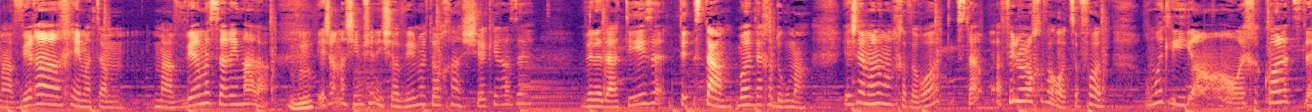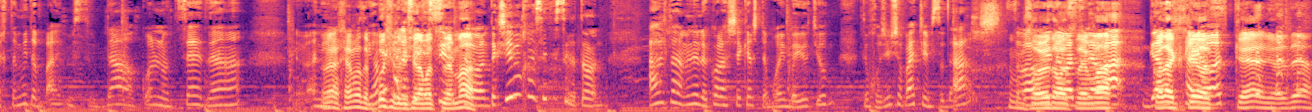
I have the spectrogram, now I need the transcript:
מעביר ערכים, אתה מעביר מסרים הלאה. מהמם. יש אנשים שנשאבים לתוך השקר הזה, ולדעתי זה... ת... סתם, בוא ניתן לך דוגמה. יש לי המון המון חברות, סתם, אפילו לא חברות, צופות. אומרות לי, יואו, איך הכל אצלך, תמיד הבית מסודר, הכל נוצץ, זה... אני... אה, חבר'ה, זה יום בושי אחד בשביל המצלמה. תקשיבו איך עשיתי סרטון. אל תאמינו לכל השקר שאתם רואים ביוטיוב, אתם חושבים שהבית שלי מסודר? מסובב את המצלמה, כל חיות. כן, אני יודע.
